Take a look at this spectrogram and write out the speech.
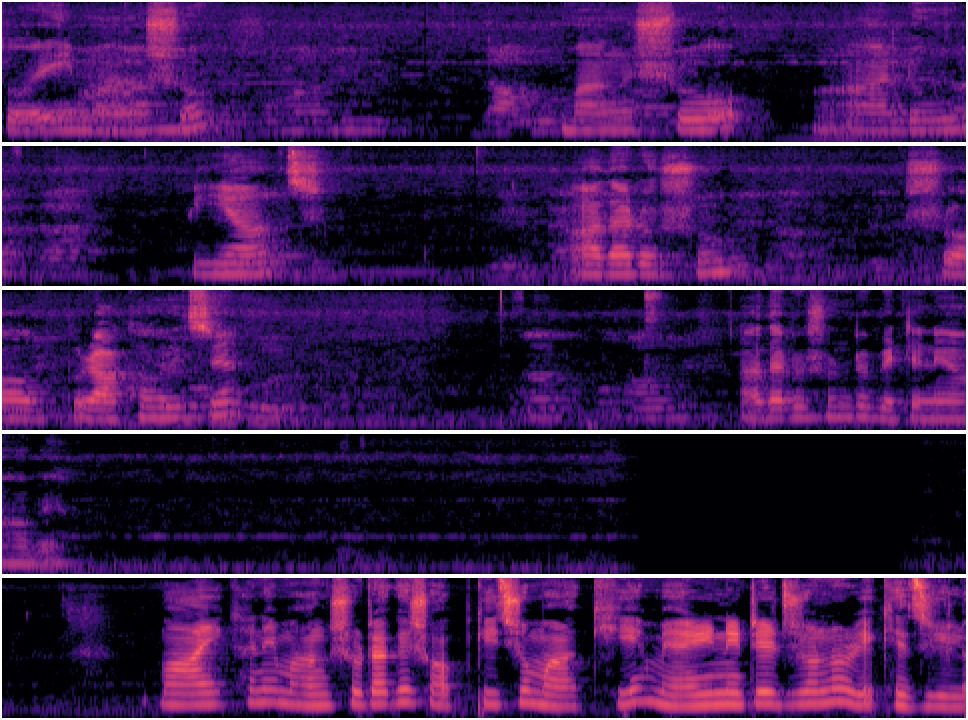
তো এই মাংস। মাংস, আলু, পেঁয়াজ, আদা, রসুন, সব রাখা হয়েছে। আদা, রসুনটা বেটে নেওয়া হবে। মা এখানে মাংসটাকে সব কিছু মাখিয়ে ম্যারিনেটের জন্য রেখেছিল।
